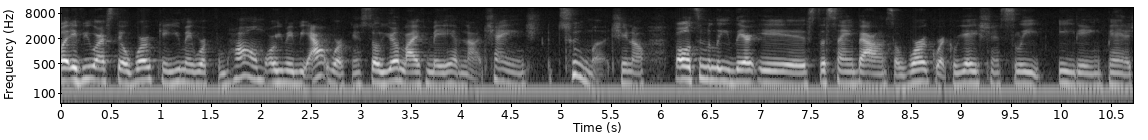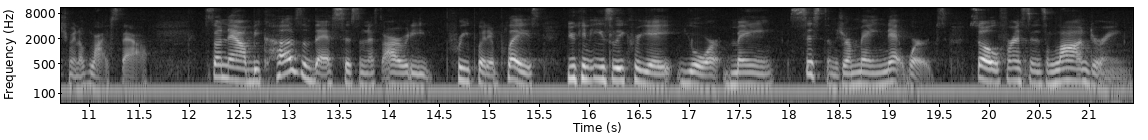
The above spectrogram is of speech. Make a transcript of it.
But if you are still working, you may work from home or you may be out working. So your life may have not changed too much, you know. But ultimately, there is the same balance of work, recreation, sleep, eating, management of lifestyle. So now, because of that system that's already pre put in place, you can easily create your main systems, your main networks. So, for instance, laundering.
